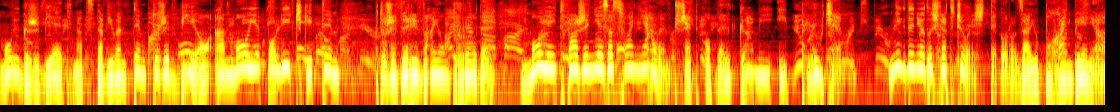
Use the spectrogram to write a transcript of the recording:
Mój grzbiet nadstawiłem tym, którzy biją, a moje policzki tym, którzy wyrywają brodę. Mojej twarzy nie zasłaniałem przed obelgami i pluciem. Nigdy nie doświadczyłeś tego rodzaju pohańbienia.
